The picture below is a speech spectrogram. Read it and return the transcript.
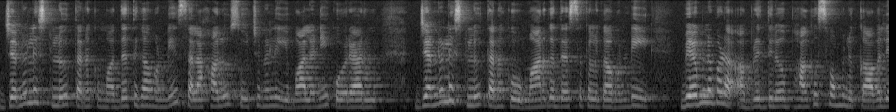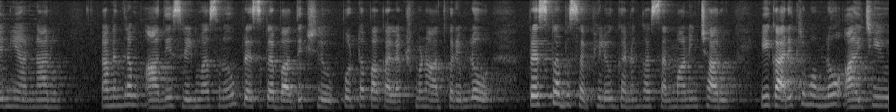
జర్నలిస్టులు తనకు మద్దతుగా ఉండి సలహాలు సూచనలు ఇవ్వాలని కోరారు. జర్నలిస్టులు తనకు మార్గదర్శకులుగా ఉండి వేములవాడ అభివృద్ధిలో భాగస్వాములు కావాలని అన్నారు. అనంతరం ఆది శ్రీనివాసును ప్రెస్ క్లబ్ అధ్యక్షులు పుట్టపాక లక్ష్మణ ఆధ్వర్యంలో ప్రెస్ క్లబ్ సభ్యులు ఘనంగా సన్మానించారు. ఈ కార్యక్రమంలో ఐజీయు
